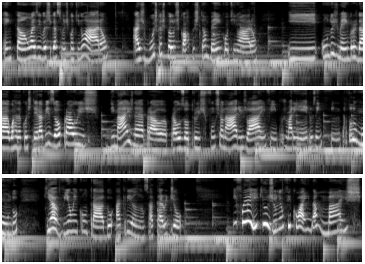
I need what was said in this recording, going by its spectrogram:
Então, as investigações continuaram, as buscas pelos corpos também continuaram e um dos membros da guarda costeira avisou para os demais, né, para os outros funcionários lá, enfim, para os marinheiros, enfim, para todo mundo que haviam encontrado a criança, a Terry Joe. E foi aí que o Julian ficou ainda mais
